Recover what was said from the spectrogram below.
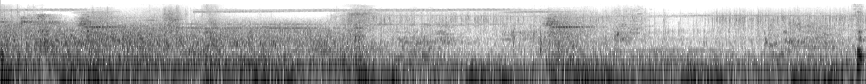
おっと。はい。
